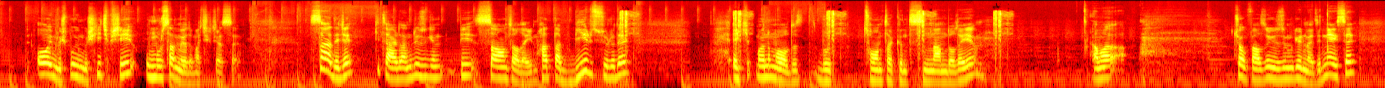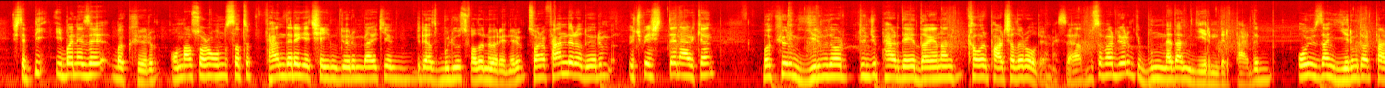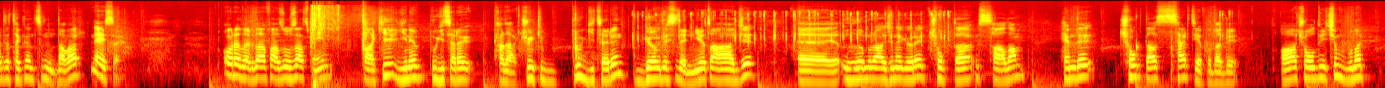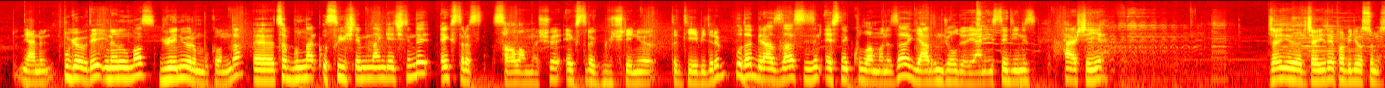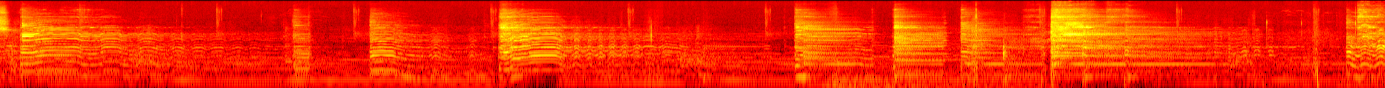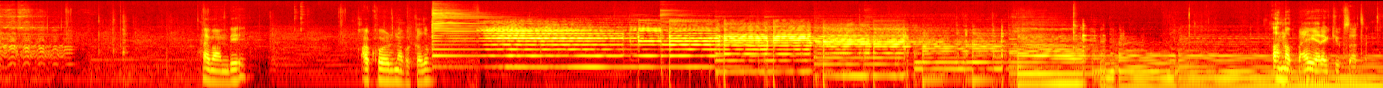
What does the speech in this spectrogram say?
oymuş, buymuş hiçbir şeyi umursamıyordum açıkçası. Sadece gitardan düzgün bir sound alayım. Hatta bir sürü de ekipmanım oldu bu ton takıntısından dolayı. Ama çok fazla yüzüm gülmedi. Neyse işte bir Ibanez'e bakıyorum. Ondan sonra onu satıp Fender'e geçeyim diyorum. Belki biraz blues falan öğrenirim. Sonra Fender alıyorum. 3-5 denerken bakıyorum 24. perdeye dayanan cover parçaları oluyor mesela. Bu sefer diyorum ki bu neden 21 perde? O yüzden 24 perde takıntım da var. Neyse. Oraları daha fazla uzatmayayım. Ta ki yine bu gitara kadar. Çünkü bu gitarın gövdesi de niyot ağacı e, ıhlamur ağacına göre çok daha sağlam hem de çok daha sert yapıda bir ağaç olduğu için buna yani bu gövdeye inanılmaz güveniyorum bu konuda. Ee, tabi bunlar ısı işleminden geçtiğinde ekstra sağlamlaşıyor, ekstra güçleniyor da diyebilirim. Bu da biraz daha sizin esnek kullanmanıza yardımcı oluyor. Yani istediğiniz her şeyi cayır cayır yapabiliyorsunuz. Hemen bir akoruna bakalım. Anlatmaya gerek yok zaten.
